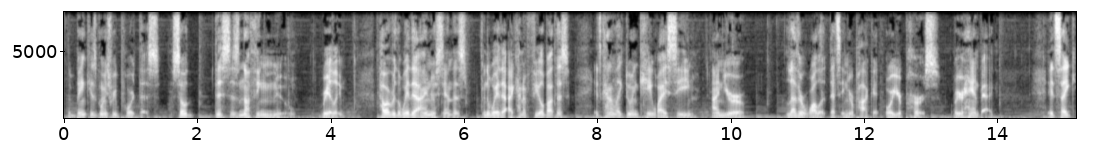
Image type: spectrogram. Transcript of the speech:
the bank is going to report this. So this is nothing new, really. However, the way that I understand this and the way that I kind of feel about this, it's kind of like doing KYC on your leather wallet that's in your pocket or your purse or your handbag. It's like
